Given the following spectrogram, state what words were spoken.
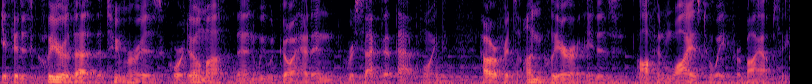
If it is clear that the tumor is chordoma, then we would go ahead and resect at that point. However, if it's unclear, it is often wise to wait for biopsy.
